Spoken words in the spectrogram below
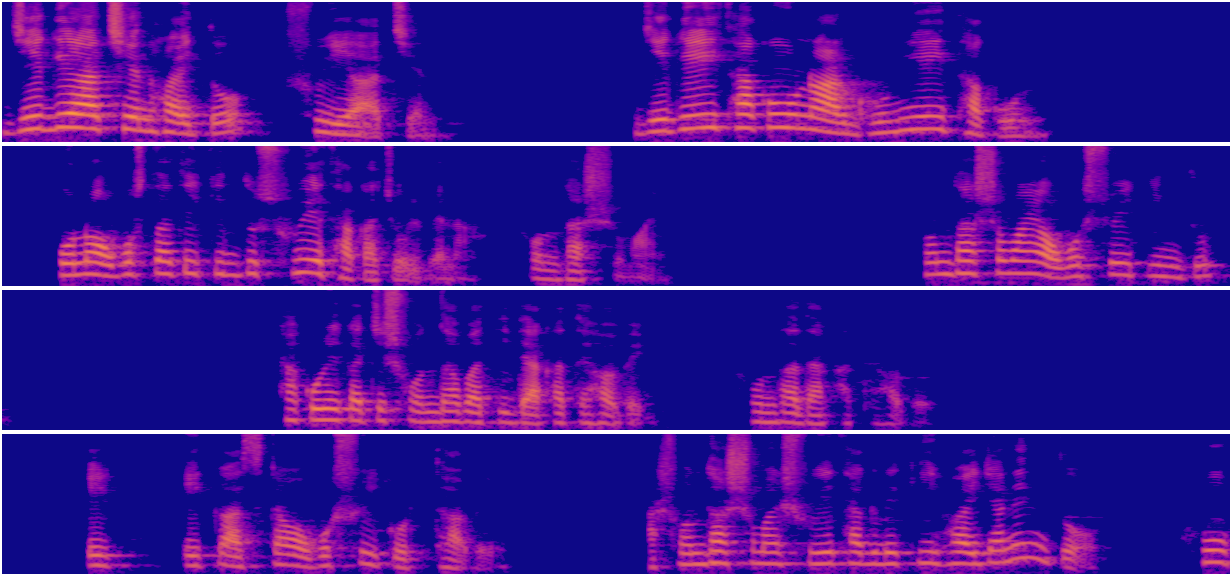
জেগে আছেন হয়তো, শুয়ে আছেন। জেগেই থাকুন আর ঘুমিয়েই থাকুন। কোনো অবস্থাতেই কিন্তু শুয়ে থাকা চলবে না সন্ধ্যার সময়। সন্ধ্যার সময় অবশ্যই কিন্তু ঠাকুরের কাছে সন্ধ্যাবাতি দেখাতে হবে, সন্ধ্যা দেখাতে হবে। এই কাজটা অবশ্যই করতে হবে। আর সন্ধ্যার সময় শুয়ে থাকলে কি হয় জানেন তো? খুব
